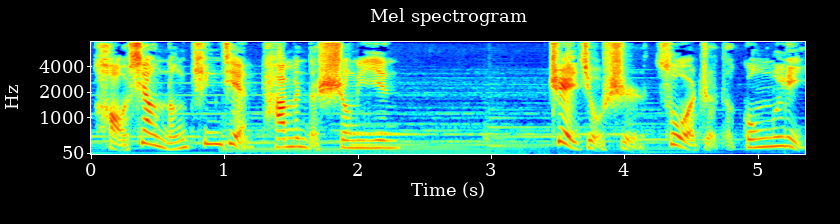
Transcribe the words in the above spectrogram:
好像能听见他们的声音。这就是作者的功力。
